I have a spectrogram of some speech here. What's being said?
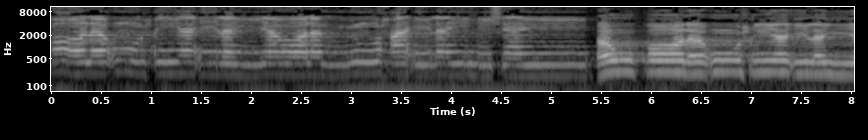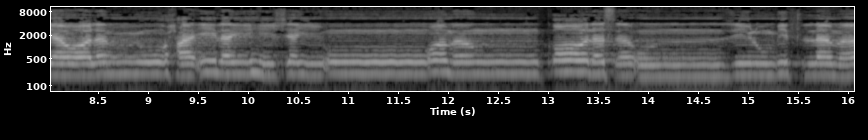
قال أوحي إلي ولم يوحى إليه شيء أو قال أوحي إلي ولم يوحى إليه شيء ومن قال سأنزل مثل ما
